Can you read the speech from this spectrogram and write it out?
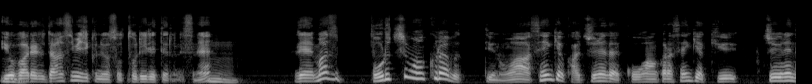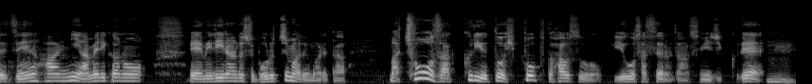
呼ばれるダンスミュージックの要素を取り入れてるんですね。うん。で、まず、ボルチモアクラブっていうのは、1980年代後半から1990年代前半にアメリカの、えーメリーランド州ボルチモアで生まれた、まあ、超ざっくり言うとヒップホップとハウスを融合させたようなダンスミュージックでう、ん。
